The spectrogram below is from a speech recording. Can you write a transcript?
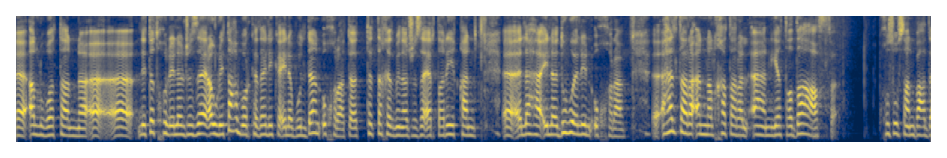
الوطن لتدخل إلى الجزائر أو لتعبر كذلك إلى بلدان أخرى تتخذ من الجزائر طريقا لها إلى دول أخرى هل ترى أن الخطر الآن يتضاعف خصوصا بعد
